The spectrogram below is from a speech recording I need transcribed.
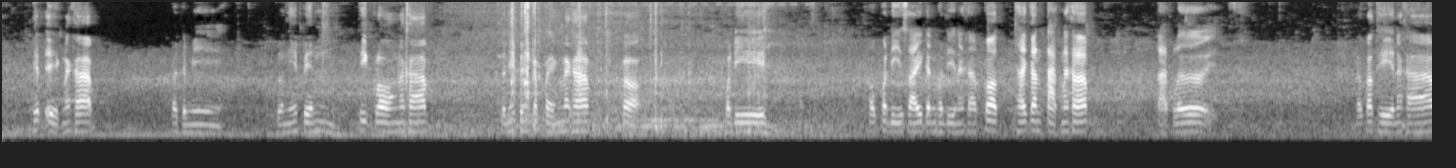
บเพชรเอกนะครับ ก็จะมีตัวนี้เป็นที่กรองนะครับ ตัวนี้เป็นกระแป๋งนะครับ ก็พอดี เขาพอดีไซส์กันพอดีนะครับ ก็ใช้การตักนะครับ ตักเลย แล้วก็เทนะครับ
